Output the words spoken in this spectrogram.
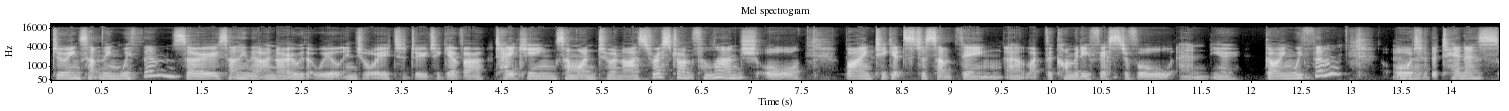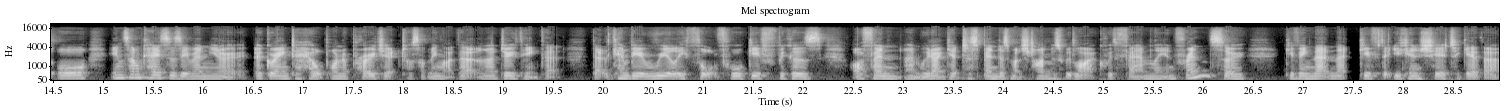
doing something with them. So, something that I know that we'll enjoy to do together, taking someone to a nice restaurant for lunch or buying tickets to something uh, like the comedy festival and, you know, going with them or mm-hmm. to the tennis or in some cases even you know agreeing to help on a project or something like that and i do think that that can be a really thoughtful gift because often um, we don't get to spend as much time as we'd like with family and friends so giving that and that gift that you can share together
